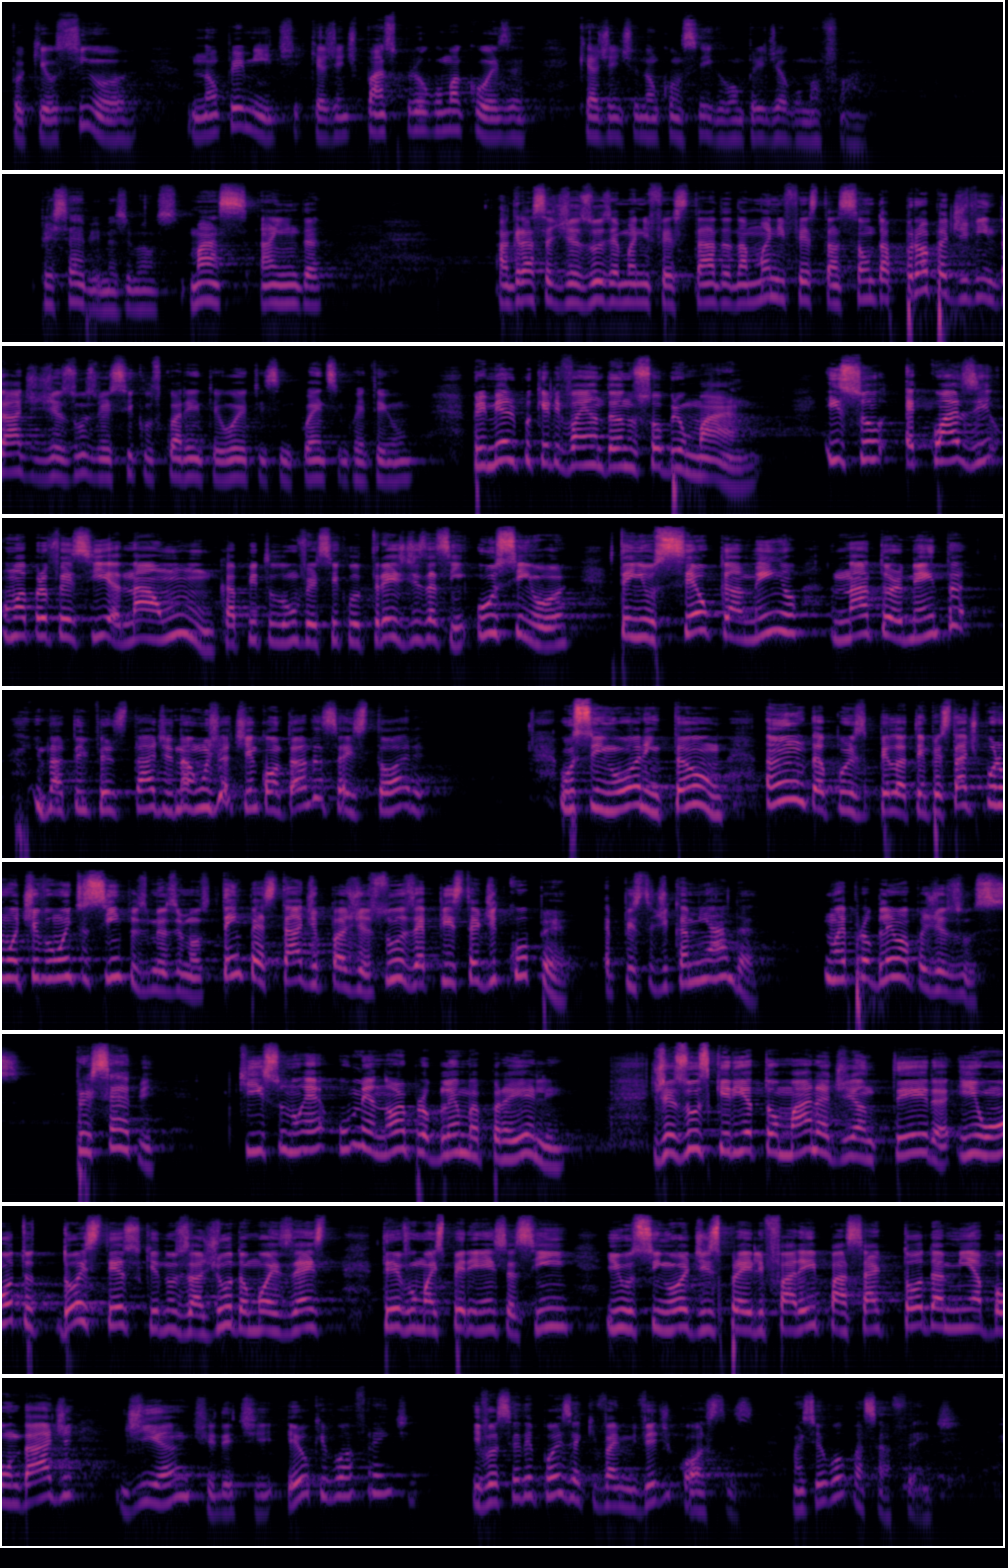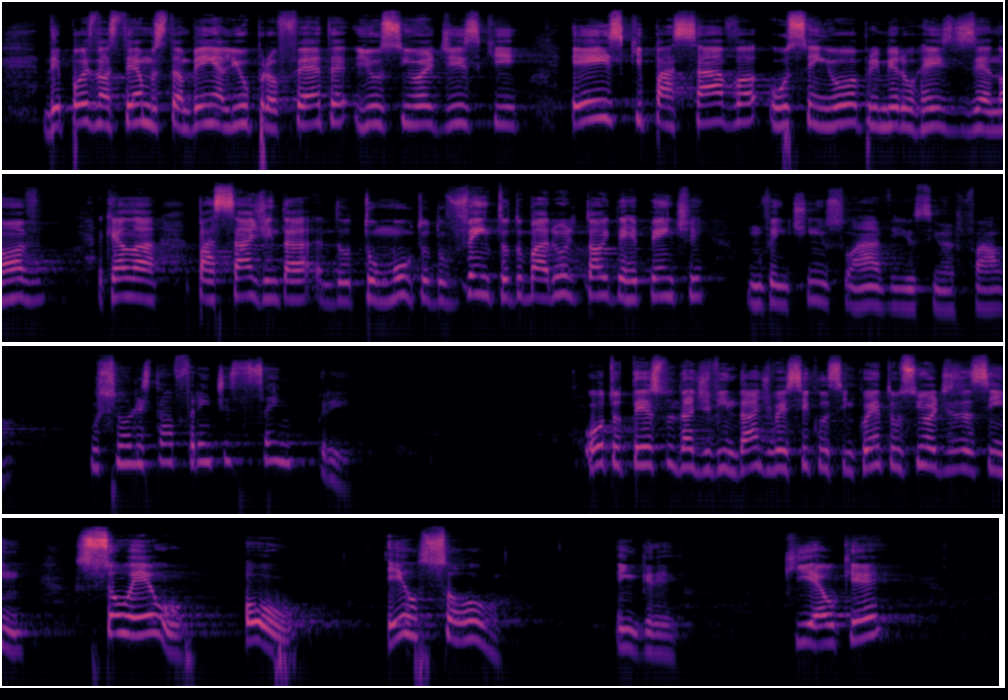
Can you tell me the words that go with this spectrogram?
porque o Senhor não permite que a gente passe por alguma coisa que a gente não consiga cumprir de alguma forma. Percebe, meus irmãos? Mas ainda a graça de Jesus é manifestada na manifestação da própria divindade de Jesus, versículos 48 e 50 e 51. Primeiro, porque ele vai andando sobre o mar. Isso é quase uma profecia. Na 1, capítulo 1, versículo 3, diz assim: O Senhor tem o seu caminho na tormenta e na tempestade. Na 1 já tinha contado essa história. O Senhor, então, anda por, pela tempestade por um motivo muito simples, meus irmãos. Tempestade para Jesus é pista de Cooper, é pista de caminhada. Não é problema para Jesus. Percebe que isso não é o menor problema para ele. Jesus queria tomar a dianteira e um outro dois textos que nos ajudam, Moisés teve uma experiência assim e o Senhor diz para ele: "Farei passar toda a minha bondade diante de ti. Eu que vou à frente. E você depois é que vai me ver de costas, mas eu vou passar à frente." Depois nós temos também ali o profeta e o Senhor diz que eis que passava o Senhor, 1 Reis 19, aquela passagem da, do tumulto, do vento, do barulho e tal, e de repente um ventinho suave e o Senhor fala: O Senhor está à frente sempre. Outro texto da divindade, versículo 50, o Senhor diz assim: Sou eu, ou eu sou, em grego, que é o que?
